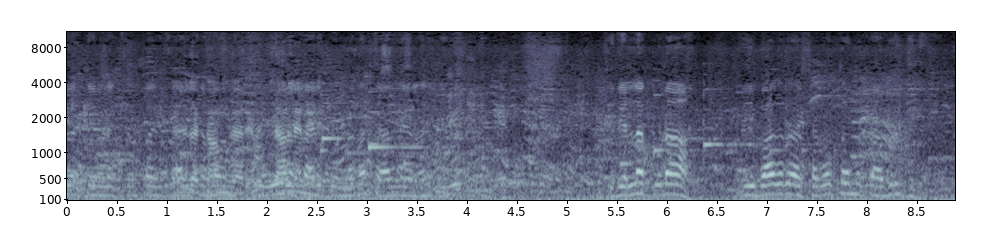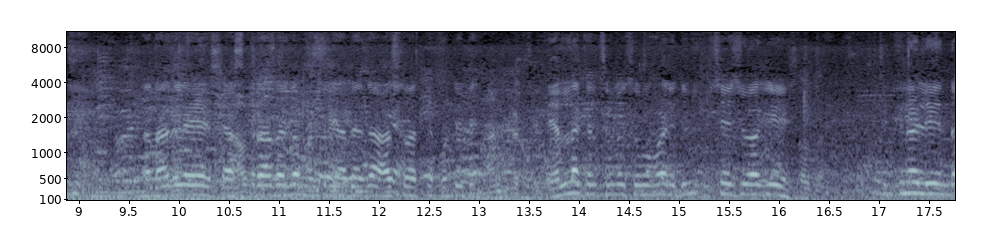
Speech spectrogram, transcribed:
ಐವತ್ತೇಳು ಲಕ್ಷ ರೂಪಾಯಿ ಕಾಮಗಾರಿ ಚಾಲನೆ ಇದೆಲ್ಲ ಕೂಡ ಈ ಭಾಗದ ಸರ್ವತೋಮುಖ ಅಭಿವೃದ್ಧಿಗೆ. ನಾನಾಗಲೇ ಶಾಸಕರಾದಾಗ, ಮಂತ್ರಿ ಆದಾಗ ಆಶ್ವಾಸನೆ ಕೊಟ್ಟಿದ್ದೆ. ಎಲ್ಲ ಕೆಲಸಗಳು ಶುರು ಮಾಡಿದ್ದೀವಿ. ವಿಶೇಷವಾಗಿ ಚಿಕ್ಕನಹಳ್ಳಿಯಿಂದ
